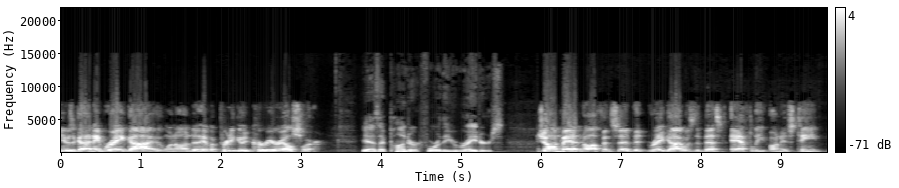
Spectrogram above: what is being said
He was a guy named Ray Guy who went on to have a pretty good career elsewhere. Yeah, as a punter for the Raiders. John Madden often said that Ray Guy was the best athlete on his team.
